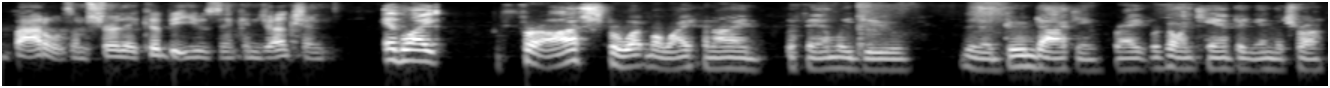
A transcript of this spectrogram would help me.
bottles. I'm sure they could be used in conjunction. and like for us, for what my wife and I, the family do, you know, boondocking, right? We're going camping in the trunk,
